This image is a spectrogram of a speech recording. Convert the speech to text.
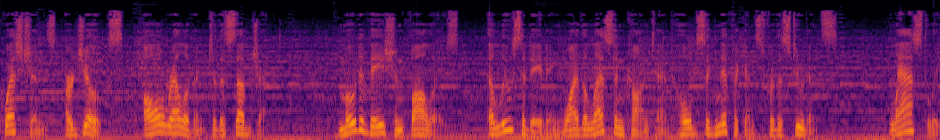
questions, or jokes, all relevant to the subject. Motivation follows, elucidating why the lesson content holds significance for the students. Lastly,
